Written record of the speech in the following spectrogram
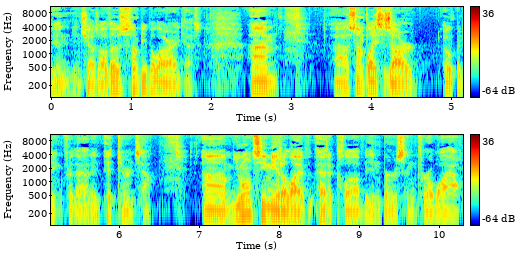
in, in, shows, although some people are, I guess. Um, uh, some places are opening for that. It, it turns out. Um, you won't see me at a live at a club in person for a while.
